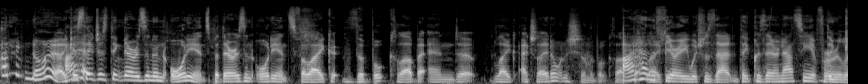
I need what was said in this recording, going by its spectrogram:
I don't know. I guess I- they just think there isn't an audience, but there is an audience for like the book club and uh, like actually I don't want to shit on the book club. I but, had a theory, which was that because they're announcing it for The release,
